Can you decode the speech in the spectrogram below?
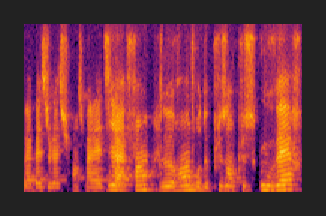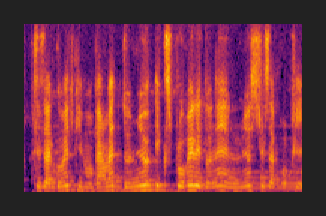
la base de l'assurance maladie afin de rendre de plus en plus ouverts ces algorithmes qui vont permettre de mieux explorer les données et de mieux se les approprier.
